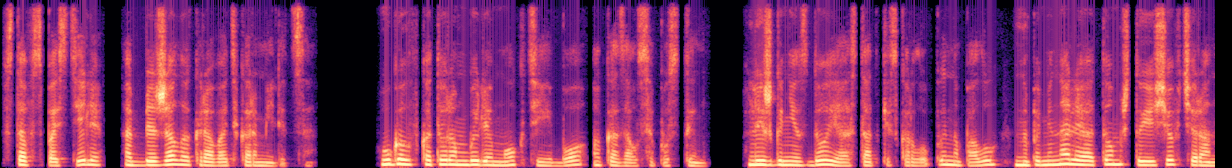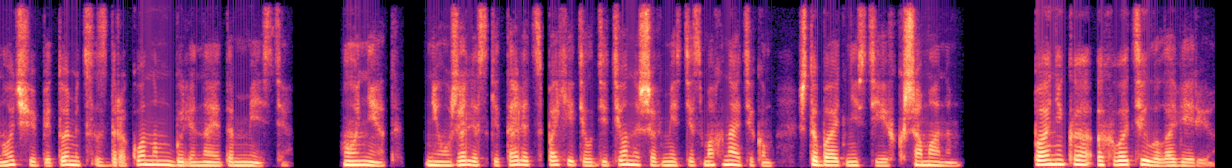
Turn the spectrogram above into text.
Встав с постели, оббежала кровать кормилицы. Угол, в котором были Мокти и Бо, оказался пустым. Лишь гнездо и остатки скорлупы на полу напоминали о том, что еще вчера ночью питомец с драконом были на этом месте. О нет, неужели скиталец похитил детеныша вместе с мохнатиком, чтобы отнести их к шаманам? Паника охватила Лаверию.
